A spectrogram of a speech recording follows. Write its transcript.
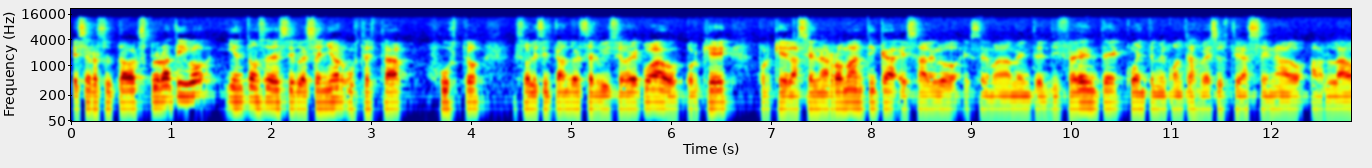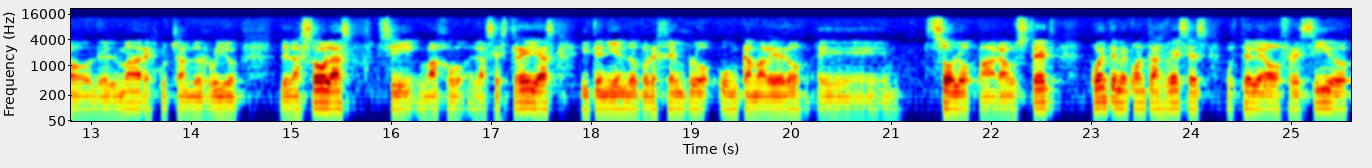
ese resultado explorativo y entonces decirle, señor, usted está justo solicitando el servicio adecuado. ¿Por qué? Porque la cena romántica es algo extremadamente diferente. Cuénteme cuántas veces usted ha cenado al lado del mar, escuchando el ruido de las olas, sí, bajo las estrellas y teniendo, por ejemplo, un camarero eh, solo para usted. Cuénteme cuántas veces usted le ha ofrecido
